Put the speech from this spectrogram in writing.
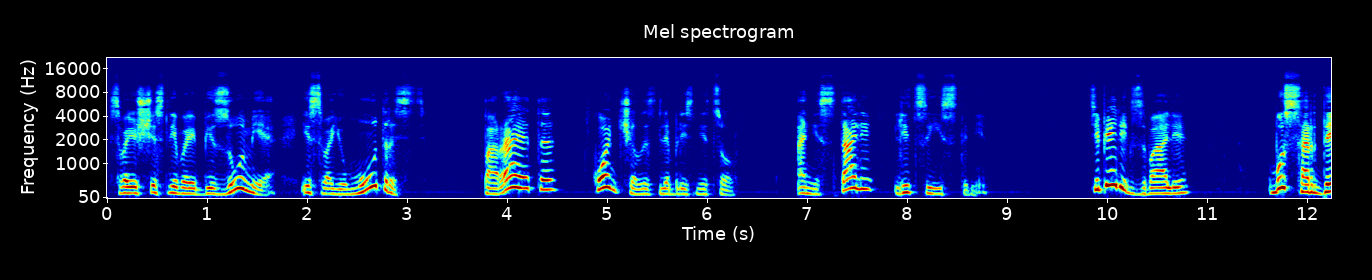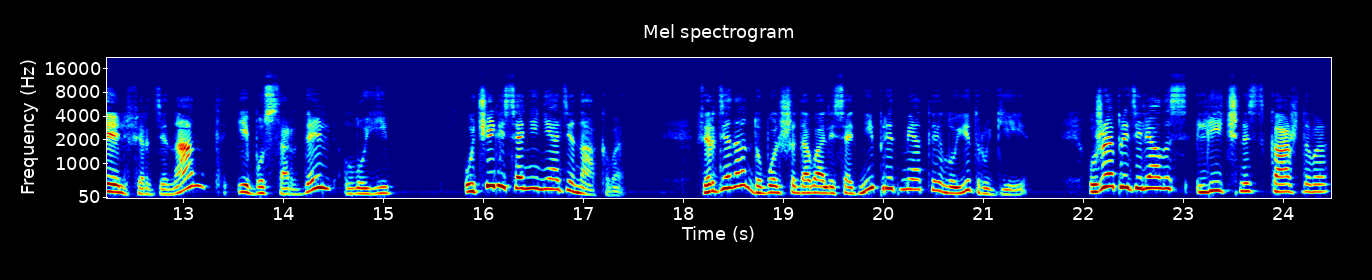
свое счастливое безумие и свою мудрость, пора эта кончилась для близнецов. Они стали лицеистами. Теперь их звали Буссардель Фердинанд и Буссардель Луи. Учились они не одинаково. Фердинанду больше давались одни предметы, Луи — другие. Уже определялась личность каждого,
